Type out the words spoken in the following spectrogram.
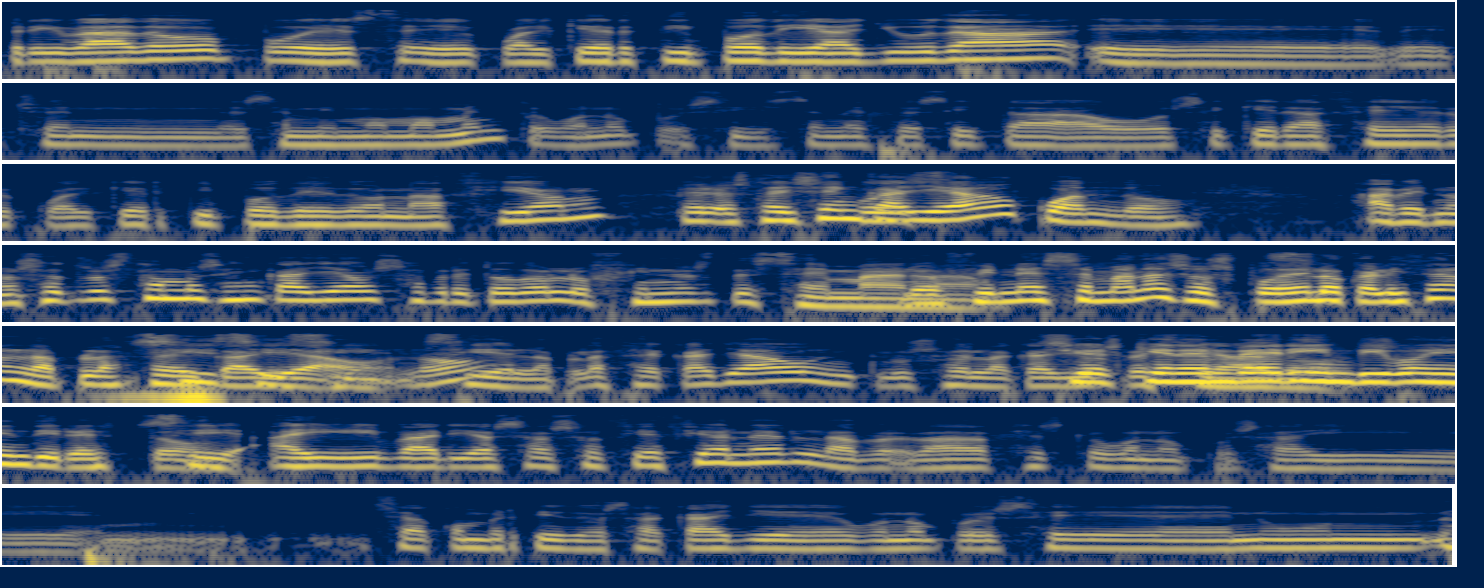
privado, pues eh, cualquier tipo de ayuda, eh, de hecho en ese mismo momento, bueno, pues si se necesita o se quiere hacer cualquier tipo de donación. ¿Pero estáis en Pues- Callao cuándo? A ver, nosotros estamos en Callao sobre todo los fines de semana. Los fines de semana se os puede localizar en la Plaza sí, de Callao, sí, sí, ¿no? sí, en la Plaza de Callao, incluso en la calle si os quieren ver Preciados. en vivo y en directo. Sí, hay varias asociaciones. La verdad es que bueno, pues mm, se ha convertido esa calle, bueno, pues eh, en un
